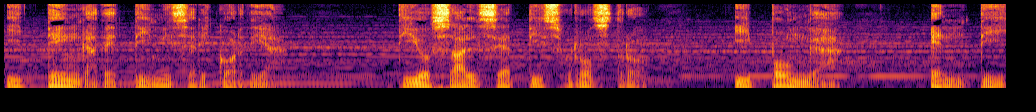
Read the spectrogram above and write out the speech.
y tenga de ti misericordia. Dios alce a ti su rostro y ponga en ti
